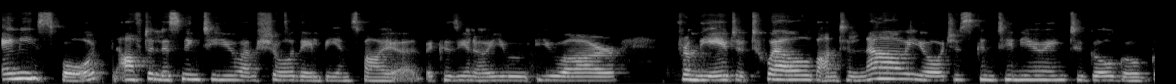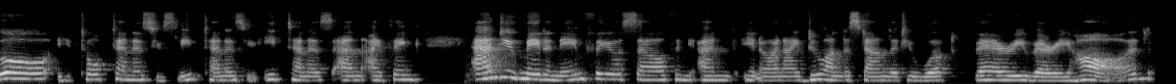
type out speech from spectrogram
any sport, after listening to you, I'm sure they'll be inspired because you know you you are from the age of 12 until now, you're just continuing to go, go, go. You talk tennis, you sleep tennis, you eat tennis. And I think, and you've made a name for yourself. And, and, you know, and I do understand that you worked very, very hard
